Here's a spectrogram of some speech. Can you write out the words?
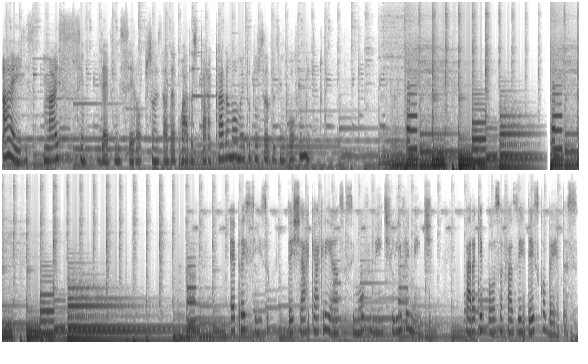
a eles, mas sim devem ser opções adequadas para cada momento do seu desenvolvimento. É preciso deixar que a criança se movimente livremente, para que possa fazer descobertas.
